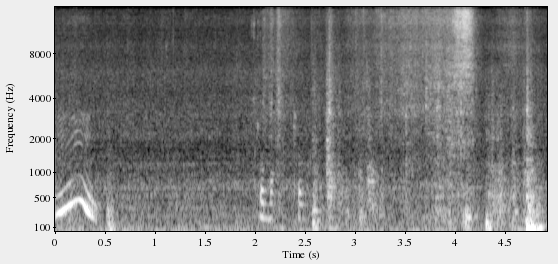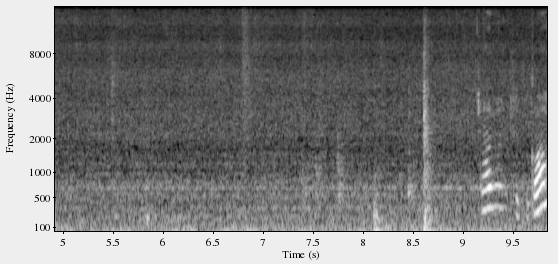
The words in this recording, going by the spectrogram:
음. 줘봐, 줘봐. 짜르트인가?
